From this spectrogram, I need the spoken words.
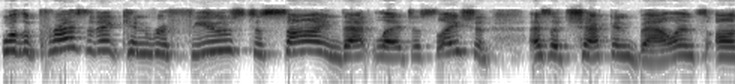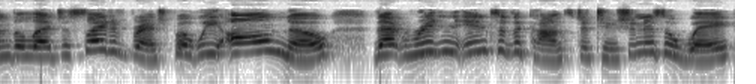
Well, the president can refuse to sign that legislation as a check and balance on the legislative branch, but we all know that written into the Constitution is a way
